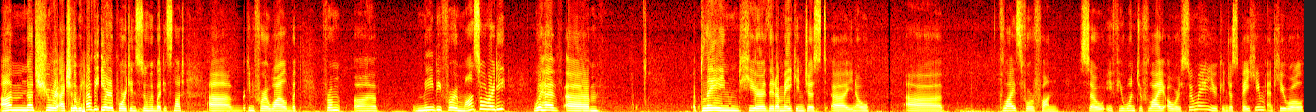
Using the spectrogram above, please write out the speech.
I'm not sure actually. We have the airport in Sumy, but it's not uh, working for a while. But from uh, maybe for a month already, we have um, plane here that are making just uh, you know uh, flights for fun. So if you want to fly over Sumy, you can just pay him, and he will,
